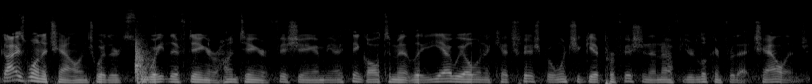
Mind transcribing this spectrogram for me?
guys want a challenge, whether it's through weightlifting or hunting or fishing. I mean, I think ultimately, yeah, we all want to catch fish, but once you get proficient enough, you're looking for that challenge.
